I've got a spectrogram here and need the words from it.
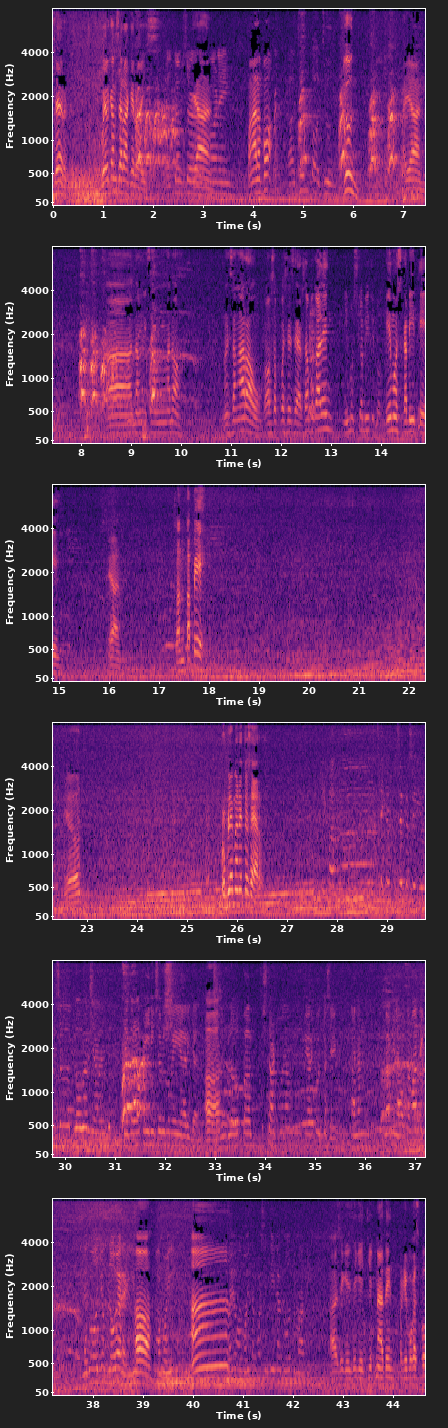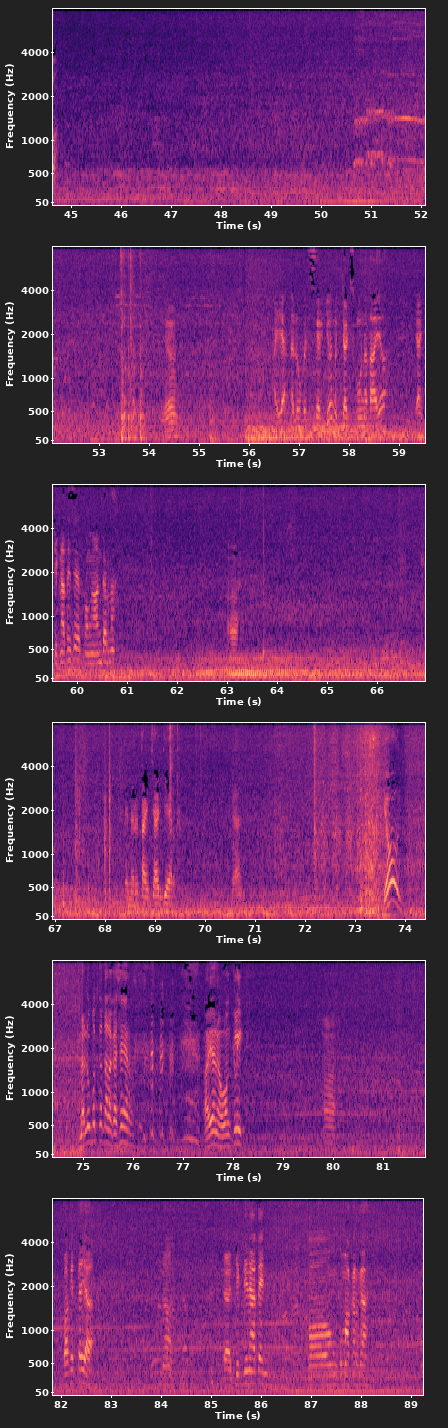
Sir, welcome sa Rocky Rice. Welcome sir, Yan. good morning. Pangalan po? Uh, June po, June. Jun. Ayan. Ah, ng isang ano, ng isang araw, kausap ko si Sir. Saan po galing? Imus Cavite po. Imos, Cavite. Ayan. Santa Fe. Ayan. Problema nito, sir. Sir kasi yung sa blower niya, general cleaning sir yung mangyayari dyan. Oo. Yung blower, pag start mo ng aircon kasi, anang makina, automatic. Nag-on yung blower eh, yung Oo. amoy. Ah. Iba yung amoy, tapos hindi nag-automatic. Ah, sige, sige. Check natin. Pakibukas po. Ayan. Ayan, nalubad si Sergio. Nag-charge muna tayo. Ayan, check natin sir kung under na. Ah. Okay, meron tayong charger. Ayan. Yun! Nalubot ka talaga, sir. Ayan o, one click. Ah. Bakit kaya? Na. Ayan, check din natin kung kumakarga.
